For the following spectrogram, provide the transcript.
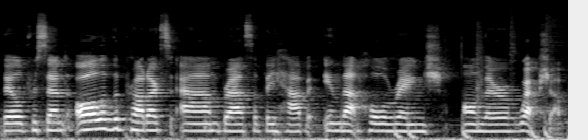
they'll present all of the products and brands that they have in that whole range on their web shop.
